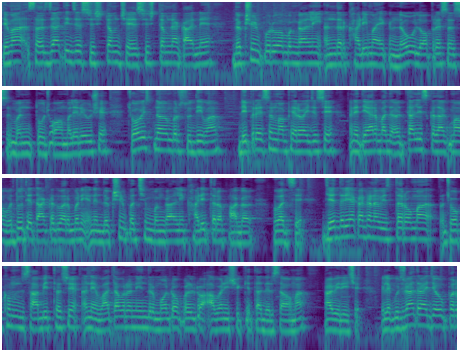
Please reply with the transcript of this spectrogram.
જેમાં સર્જાતી જે સિસ્ટમ છે, સિસ્ટમના કારણે દક્ષિણ પૂર્વ બંગાળની અંદર ખાડીમાં એક નવું લો પ્રેશર બનતું જોવા મળી રહ્યું છે. ચોવીસ નવેમ્બર સુધીમાં ડિપ્રેશનમાં ફેરવાઈ જશે અને ત્યારબાદ અડતાલીસ કલાકમાં વધુ તે તાકતવાર બની અને દક્ષિણ પશ્ચિમ બંગાળની ખાડી તરફ આગળ વધશે. જે દરિયાકાંઠાના વિસ્તારોમાં જોખમ સાબિત થશે અને વાતાવરણની અંદર મોટો પલટો આવવાની શક્યતા દર્શાવવામાં આવી રહી છે. એટલે ગુજરાત રાજ્ય ઉપર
